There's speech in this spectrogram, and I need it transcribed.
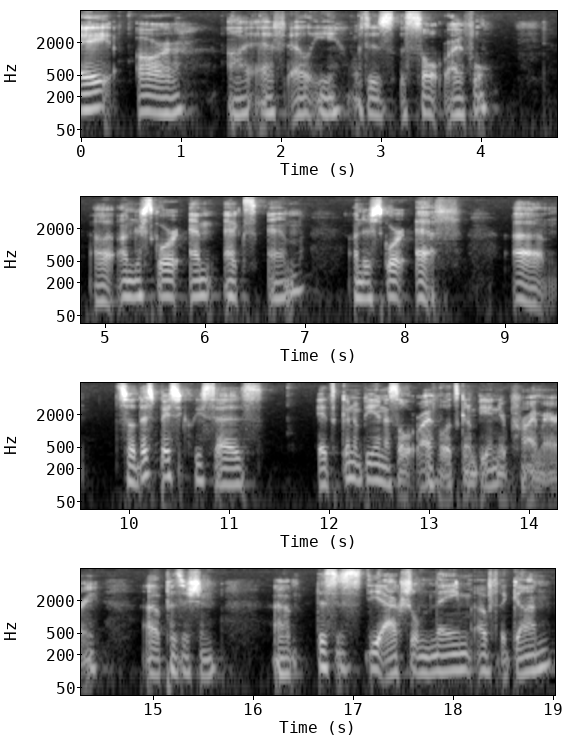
ARIFLE, which is assault rifle, uh, underscore MXM, underscore F. Um, so this basically says it's going to be an assault rifle. It's going to be in your primary uh, position. Uh, this is the actual name of the gun.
